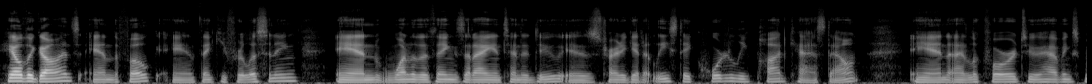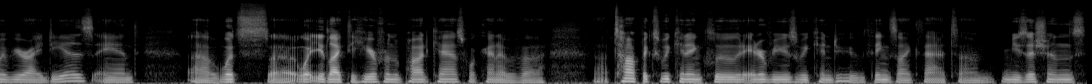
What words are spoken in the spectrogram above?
Hail the gods and the folk, and thank you for listening. And one of the things that I intend to do is try to get at least a quarterly podcast out. And I look forward to having some of your ideas and uh, what's uh, what you'd like to hear from the podcast, what kind of uh, uh, topics we can include, interviews we can do, things like that. Um, musicians,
